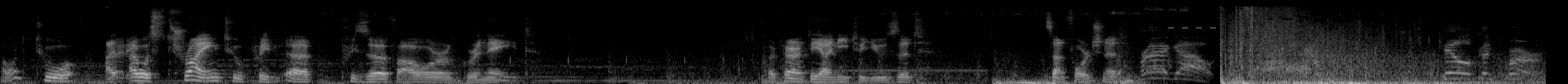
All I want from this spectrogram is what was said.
I wanted to. I, I was trying to pre, uh, preserve our grenade. But apparently I need to use it. It's unfortunate. Frag out. Kill confirmed.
